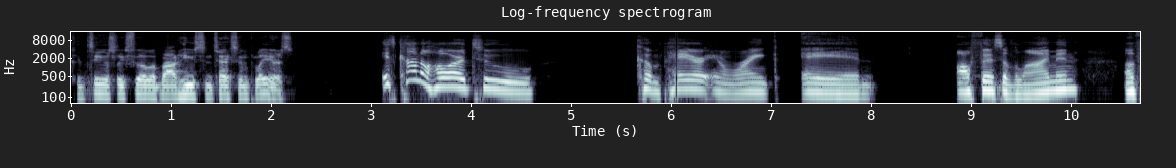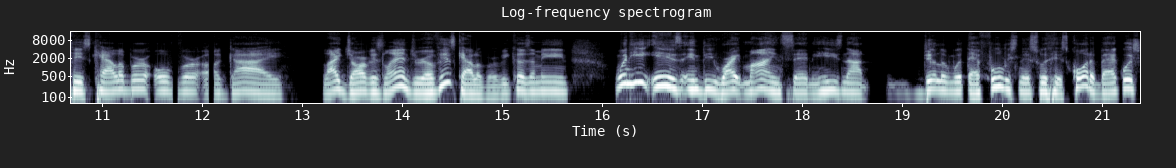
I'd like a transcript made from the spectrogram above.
continuously feel about Houston Texan players? It's kind of hard to compare and rank an offensive lineman of his caliber over a guy like Jarvis Landry of his caliber because I mean when he is in the right mindset and he's not dealing with that foolishness with his quarterback, which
